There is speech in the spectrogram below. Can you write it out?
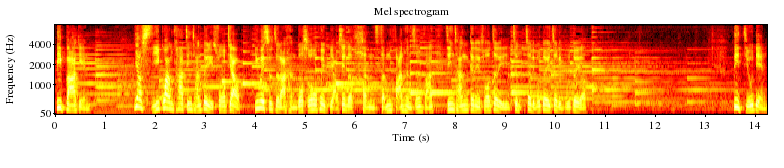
第八点，要习惯他经常对你说教，因为狮子男很多时候会表现得很神烦，很神烦，经常跟你说这里这这里不对，这里不对哦。第九点，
